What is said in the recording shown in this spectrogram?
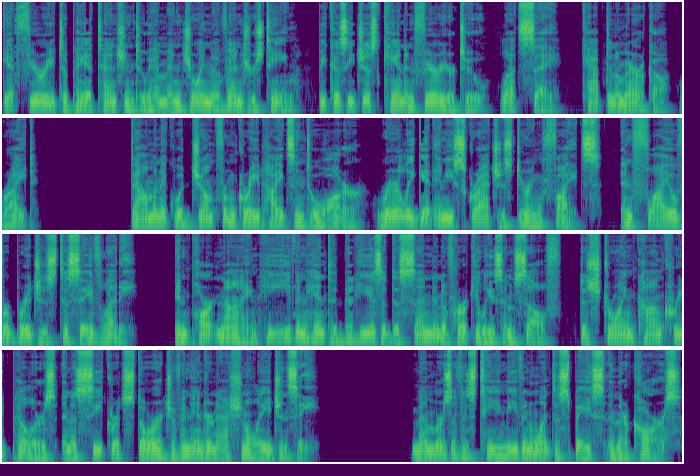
get Fury to pay attention to him and join the Avengers team, because he just can't inferior to, let's say, Captain America, right? Dominic would jump from great heights into water, rarely get any scratches during fights, and fly over bridges to save Letty. In Part 9 he even hinted that he is a descendant of Hercules himself, destroying concrete pillars in a secret storage of an international agency. Members of his team even went to space in their cars.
